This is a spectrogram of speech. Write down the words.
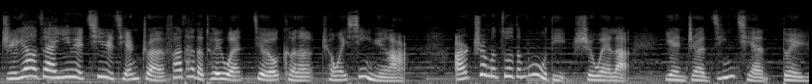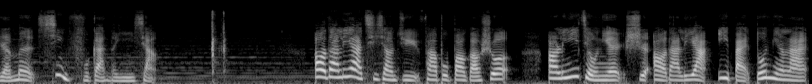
只要在一月七日前转发他的推文，就有可能成为幸运儿。而这么做的目的是为了验证金钱对人们幸福感的影响。澳大利亚气象局发布报告说，二零一九年是澳大利亚一百多年来。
